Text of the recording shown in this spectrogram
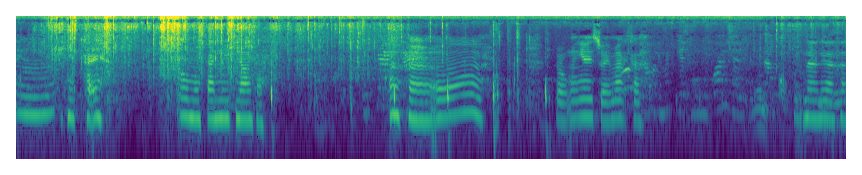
อืมเห็ดไข่โอ้มือสั่นนิดหน่อยค่ะอือหือ ดอกมันง่ายสวยมากค่ะอีกหน้าเนี่ยค่ะ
